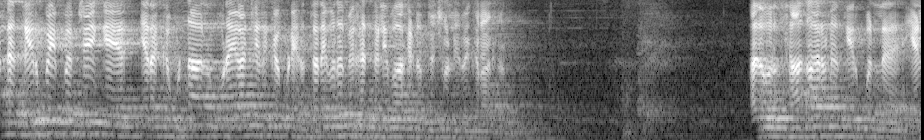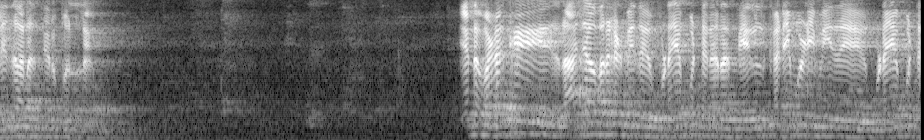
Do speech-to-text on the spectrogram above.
அந்த தீர்ப்பை பற்றி இங்கே எனக்கு முன்னால் உரையாற்றி இருக்கக்கூடிய தலைவரும் மிக தெளிவாக எடுத்து சொல்லியிருக்கிறார்கள். அது ஒரு சாதாரண தீர்ப்பல்ல எளிதான தீர்ப்பல்ல. இந்த வழக்கு ராஜா அவர்கள் மீது புனையப்பட்ட நேரத்தில் கனிமொழி மீது புனையப்பட்ட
